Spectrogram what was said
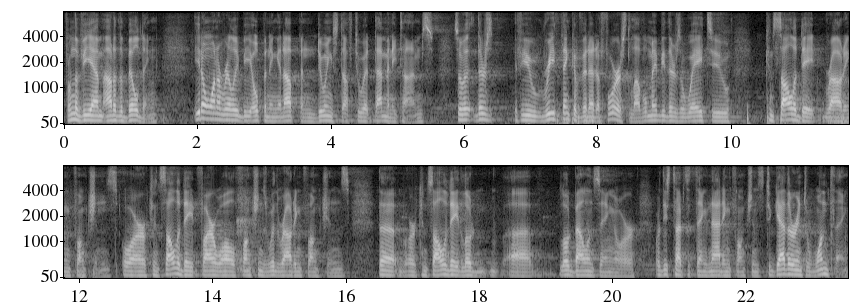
from the VM out of the building, you don't want to really be opening it up and doing stuff to it that many times. So there's, if you rethink of it at a forest level, maybe there's a way to consolidate routing functions or consolidate firewall functions with routing functions, the, or consolidate load, uh, load balancing or, or these types of things, NATing functions, together into one thing,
